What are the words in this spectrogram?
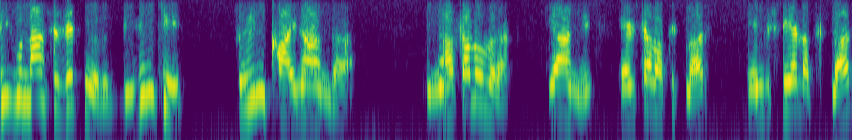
Biz bundan söz etmiyoruz. Bizimki suyun kaynağında kimyasal olarak yani evsel atıklar, endüstriyel atıklar,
